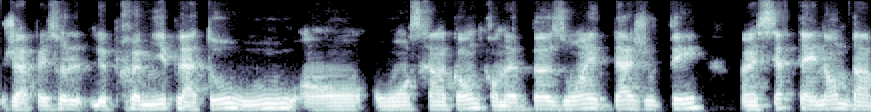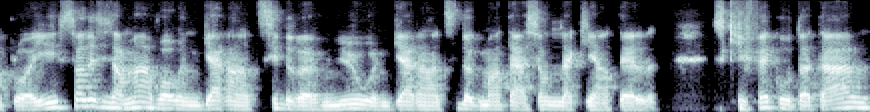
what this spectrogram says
j'appelle ça le premier plateau où on, où on se rend compte qu'on a besoin d'ajouter un certain nombre d'employés sans nécessairement avoir une garantie de revenus ou une garantie d'augmentation de la clientèle. Ce qui fait qu'au total,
